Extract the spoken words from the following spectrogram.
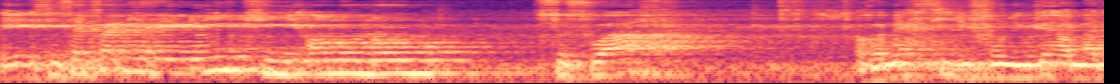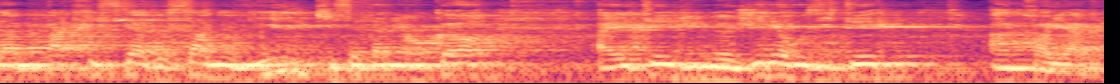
Et c'est cette famille réunie qui, en mon nom, ce soir, remercie du fond du cœur Madame Patricia de Sarneville, qui cette année encore a été d'une générosité incroyable.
